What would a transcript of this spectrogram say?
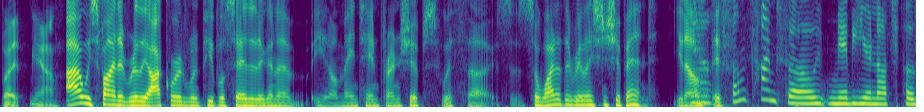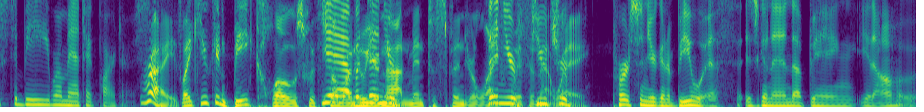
but yeah, I always find it really awkward when people say that they're going to, you know, maintain friendships with. Uh, so, so why did the relationship end? You know, yeah, if sometimes though, maybe you're not supposed to be romantic partners. right. Like you can be close with Yeah, someone who you're then your- not meant to spend your life then your with in that future way. person you're going to be with is going to end up being, you know,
